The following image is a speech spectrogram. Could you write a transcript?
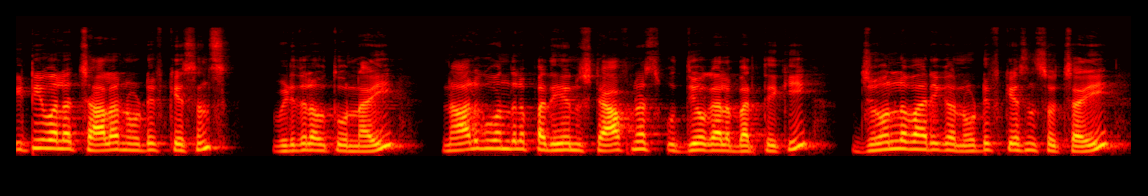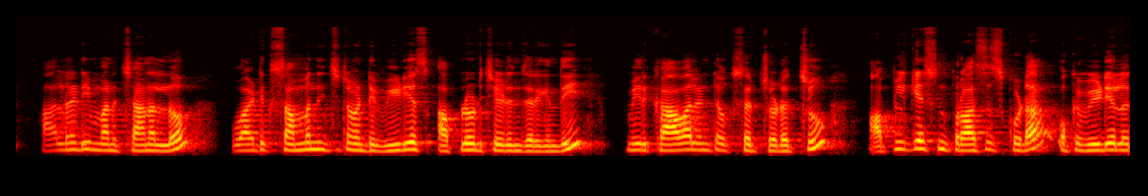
ఇటీవల చాలా నోటిఫికేషన్స్ విడుదలవుతున్నాయి. నాలుగు వందల పదిహేను స్టాఫ్ నర్స్ ఉద్యోగాల భర్తీకి జోన్ల వారీగా నోటిఫికేషన్స్ వచ్చాయి. ఆల్రెడీ మన ఛానల్లో వాటికి సంబంధించినటువంటి వీడియోస్ అప్లోడ్ చేయడం జరిగింది. మీరు కావాలంటే ఒకసారి చూడొచ్చు. అప్లికేషన్ ప్రాసెస్ కూడా ఒక వీడియోలో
